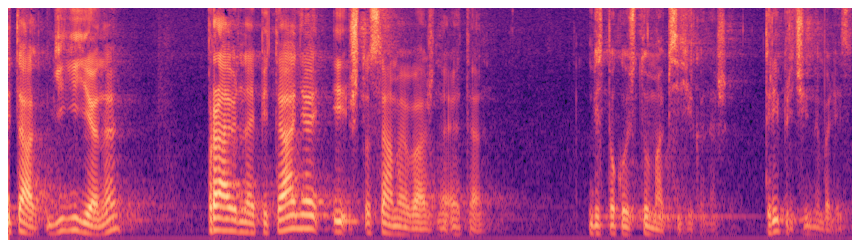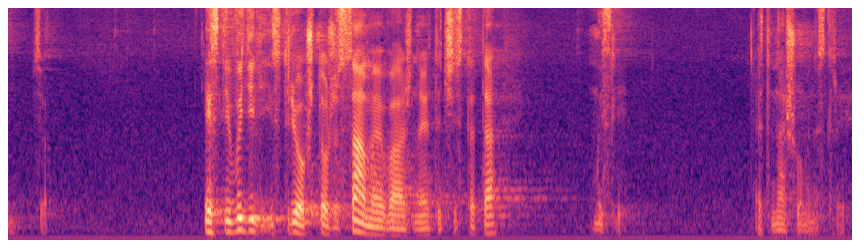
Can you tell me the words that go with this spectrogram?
Итак, гигиена, правильное питание и, что самое важное, это беспокойство ума, психика наша. Три причины болезни. Все. Если выделить из трех, что же самое важное, это чистота мыслей. Это наше умонастроение.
